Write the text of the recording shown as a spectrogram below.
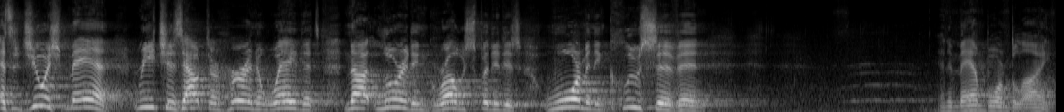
as a Jewish man, reaches out to her in a way that's not lurid and gross, but it is warm and inclusive. And, and a man born blind.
